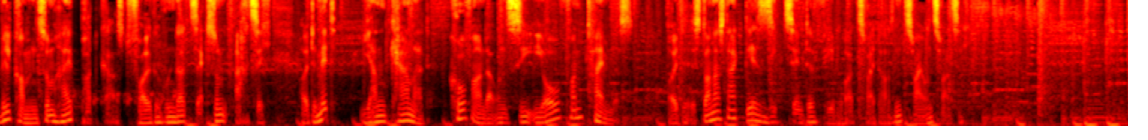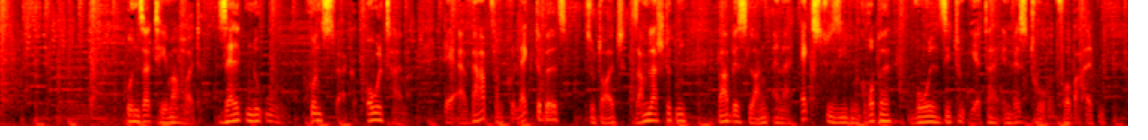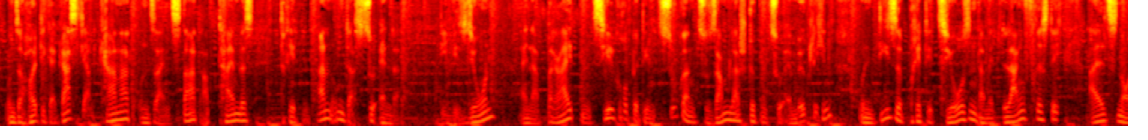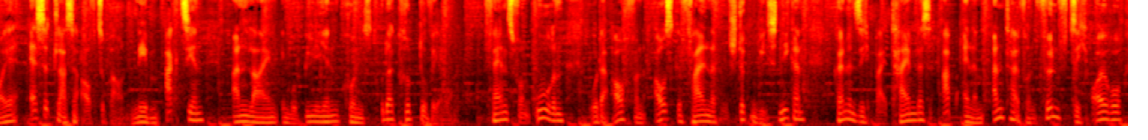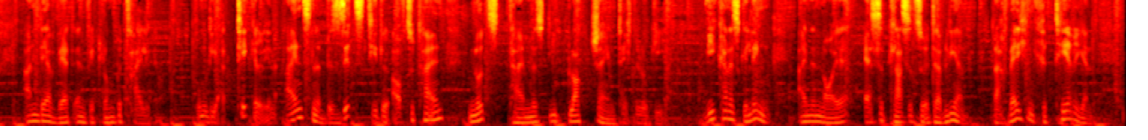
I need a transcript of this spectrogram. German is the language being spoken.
Willkommen zum Hype Podcast Folge 186. Heute mit Jan Karnert, Co-Founder und CEO von Timeless. Heute ist Donnerstag, der 17. Februar 2022. Unser Thema heute. Seltene Uhren, Kunstwerke, Oldtimer. Der Erwerb von Collectibles, zu Deutsch Sammlerstücken, war bislang einer exklusiven Gruppe wohl situierter Investoren vorbehalten. Unser heutiger Gast Jan Karnert und sein Startup Timeless treten an, um das zu ändern. Die Vision, einer breiten Zielgruppe den Zugang zu Sammlerstücken zu ermöglichen und diese Prätitiosen damit langfristig als neue Assetklasse aufzubauen, neben Aktien, Anleihen, Immobilien, Kunst oder Kryptowährungen. Fans von Uhren oder auch von ausgefalleneren Stücken wie Sneakern können sich bei Timeless ab einem Anteil von 50 Euro an der Wertentwicklung beteiligen. Um die Artikel in einzelne Besitztitel aufzuteilen, nutzt Timeless die Blockchain-Technologie. Wie kann es gelingen, eine neue Asset-Klasse zu etablieren? Nach welchen Kriterien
